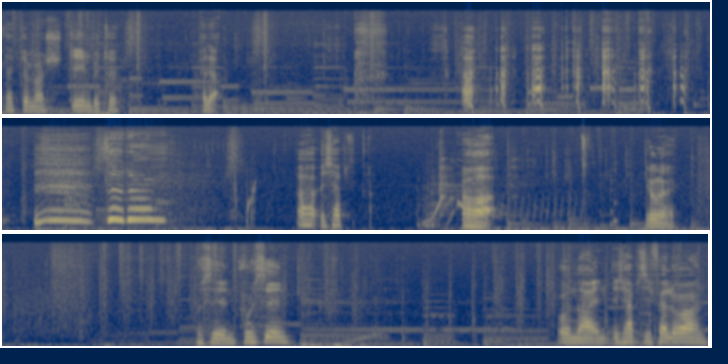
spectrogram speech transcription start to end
Bleibt ja mal stehen, bitte. Alter. so dumm. Ah, ich hab's. Oh. Junge. Wo ist er? Wo ist er? Oh nein, ich hab sie verloren.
